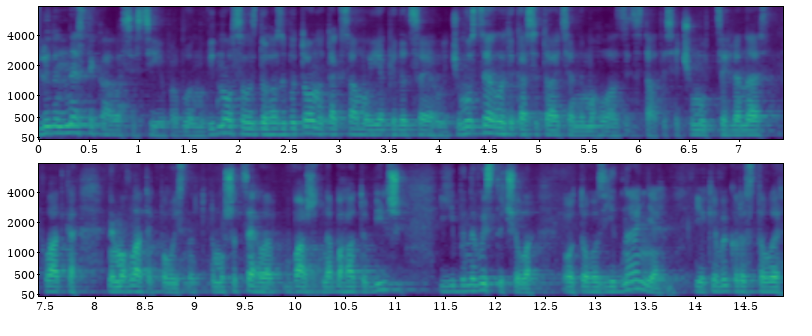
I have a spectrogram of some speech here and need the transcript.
Люди не стикалися з цією проблемою, відносились до газобетону так само, як і до цегли. Чому з цеглою така ситуація не могла статися? Чому цегляна кладка не могла так повиснути? Тому що цегла важить набагато більше, їй би не вистачило того з'єднання, яке використали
